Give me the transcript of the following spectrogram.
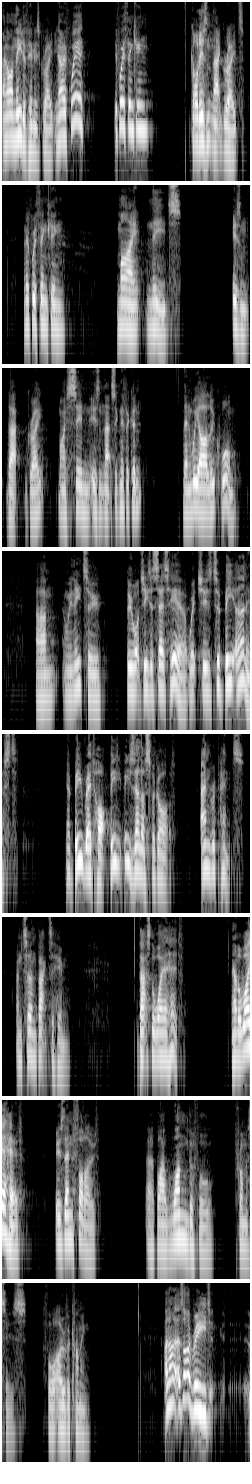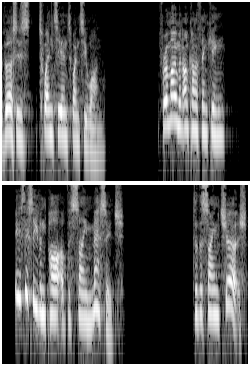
And our need of Him is great. You know, if we're, if we're thinking, God isn't that great. And if we're thinking, my needs isn't that great, my sin isn't that significant, then we are lukewarm. Um, and we need to do what Jesus says here, which is to be earnest. You know, be red hot, be, be zealous for God, and repent and turn back to Him. That's the way ahead. Now the way ahead is then followed uh, by wonderful promises for overcoming. And I, as I read verses 20 and 21, for a moment I'm kind of thinking, is this even part of the same message? To the same church?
